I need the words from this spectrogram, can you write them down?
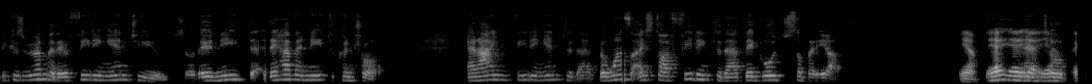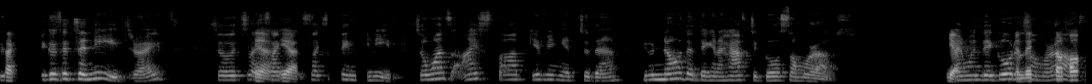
because remember they're feeding into you, so they need they have a need to control, and I'm feeding into that. But once I start feeding to that, they go into somebody else. Yeah, yeah, yeah, yeah, yeah. exactly. Because it's a need, right? So it's like, yeah, it's like yeah. it's like something they need. So once I stop giving it to them, you know that they're gonna have to go somewhere else. Yeah. And when they go to and somewhere else,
